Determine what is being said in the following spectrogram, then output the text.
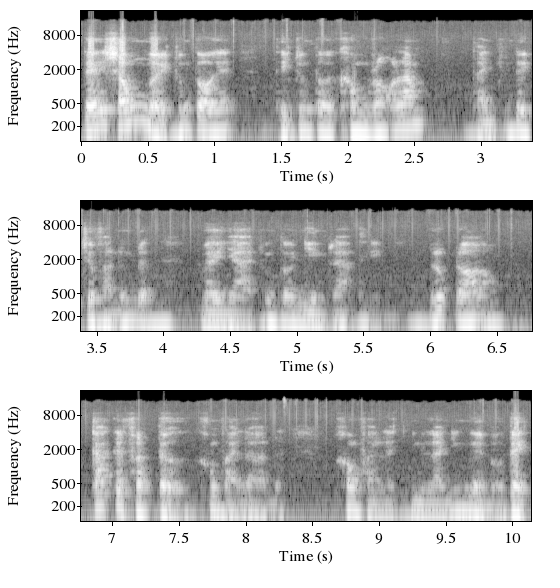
tế sống người chúng tôi ấy, thì chúng tôi không rõ lắm. Thành chúng tôi chưa phản ứng được. Về nhà chúng tôi nhìn ra thì lúc đó các cái phật tử không phải là không phải là là những người biểu tình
